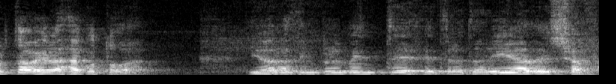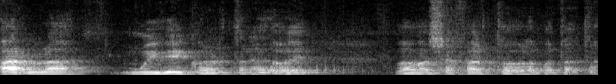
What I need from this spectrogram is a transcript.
Corta vez las saco todas. Y ahora simplemente se trataría de chafarla muy bien con el tenedor, ¿eh? Vamos a chafar toda la patata.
